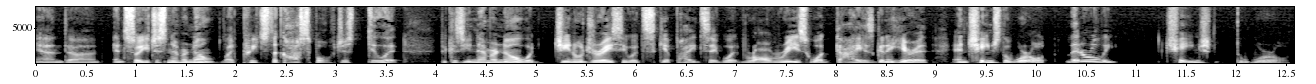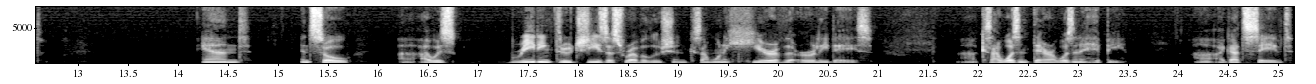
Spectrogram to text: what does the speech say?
And uh, and so you just never know. Like preach the gospel, just do it because you never know what Gino Geraci, what Skip Heitzig, what Raul Ries, what guy is going to hear it and change the world. Literally, change the world. And and so uh, I was reading through Jesus Revolution because I want to hear of the early days. Because uh, I wasn't there, I wasn't a hippie. Uh, I got saved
